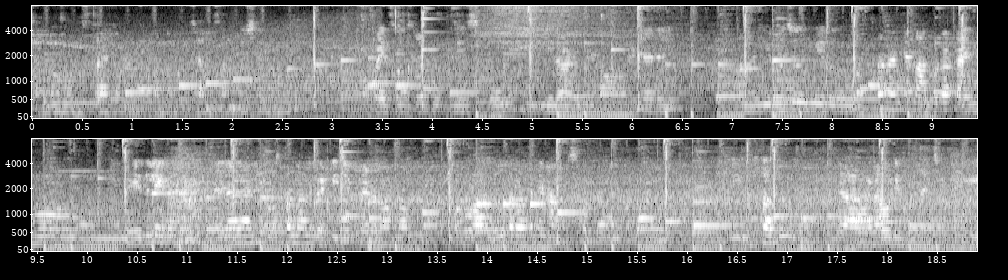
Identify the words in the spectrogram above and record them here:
సంఘం మన స్థాయిలో నడుస్తున్నాము చాలా సంతోషంగా ఉంది. ఒక సంవత్సరాలు పూర్తి చేసుకొని ఈనాడు నేను రిటైర్ అయ్యి ఈరోజు మీరు వస్తానంటే నాకు కూడా టైము లేదు లేదు? అయినా కానీ వస్తున్నాను గట్టి చెప్పాడు అమ్మ. ఒక వారం రోజుల తర్వాత నేను ఆఫీస్కి వద్దాం అనుకుంటున్నాను. ఈ కాదు ఇంకా హడావుడి ఉందని చెప్పి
